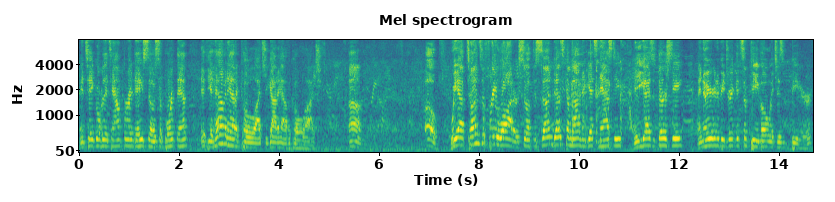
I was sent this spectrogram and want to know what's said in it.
and take over the town for a day. So support them. If you haven't had a kolach, you got to have a kolach. Um, oh, we have tons of free water. So if the sun does come out and it gets nasty and you guys are thirsty, I know you're going to be drinking some Pivo, which is beer.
